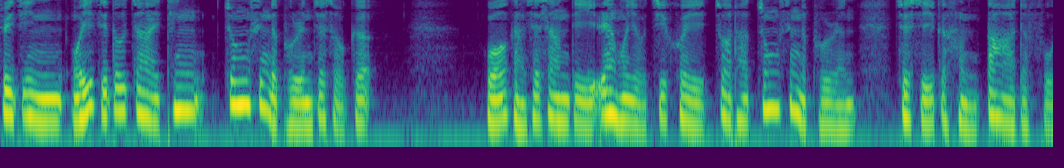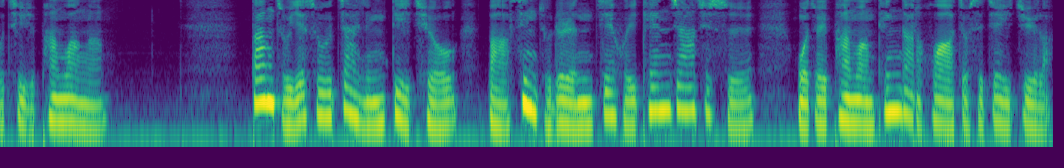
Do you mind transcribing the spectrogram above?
最近我一直都在听《忠心的仆人》这首歌，我感谢上帝让我有机会做他忠心的仆人，这是一个很大的福气与盼望啊！当主耶稣再临地球，把信主的人接回天家之时，我最盼望听到的话就是这一句了。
